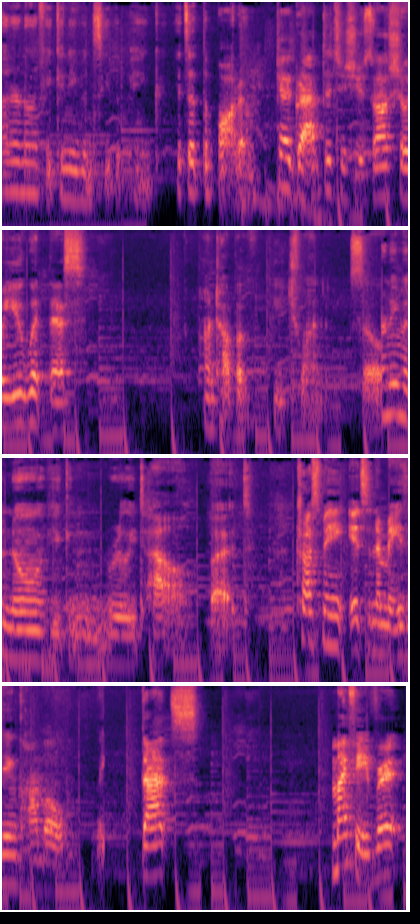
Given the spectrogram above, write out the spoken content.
I don't know if you can even see the pink. It's at the bottom. I grabbed the tissue, so I'll show you with this on top of each one. So I don't even know if you can really tell, but trust me, it's an amazing combo. Like, that's my favorite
